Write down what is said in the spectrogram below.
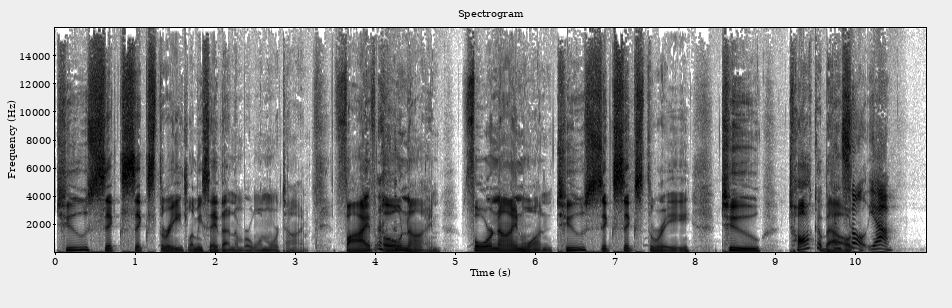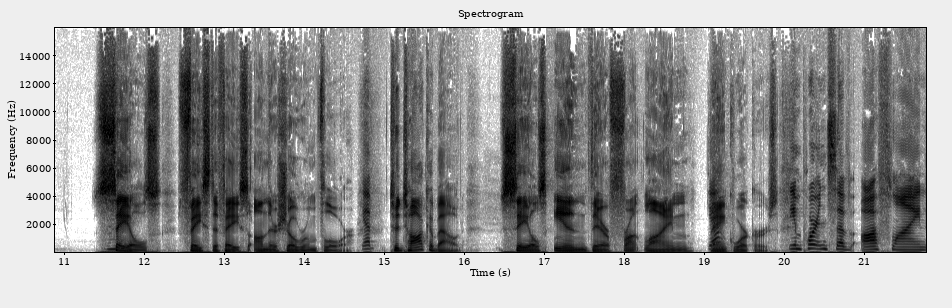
2663. Let me say that number one more time 509 491 2663 to talk about Consult. Yeah. Sales face to face on their showroom floor. Yep. To talk about sales in their frontline Yeah. bank workers. The importance of offline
